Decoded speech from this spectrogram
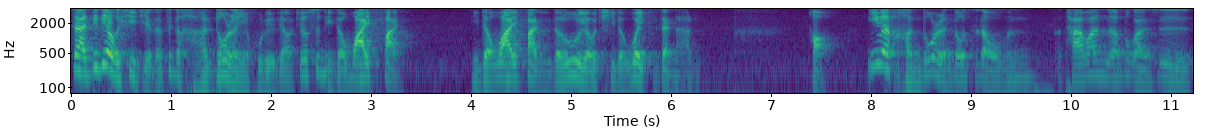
在第六个细节呢，这个很多人也忽略掉，就是你的 WiFi 你的 WiFi、你的路由器的位置在哪里。好，因为很多人都知道，我们台湾的不管是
